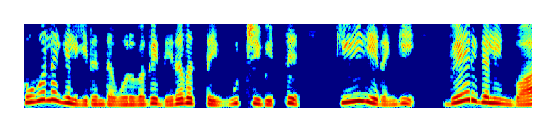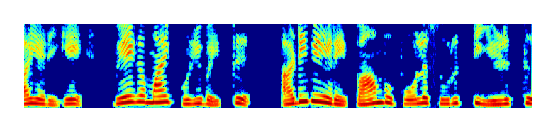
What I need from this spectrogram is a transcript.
குவலையில் இருந்த ஒரு வகை திரவத்தை ஊற்றிவிட்டு கீழிறங்கி வேர்களின் வாயருகே வேகமாய் குழி வைத்து அடிவேரை பாம்பு போல சுருட்டி இழுத்து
